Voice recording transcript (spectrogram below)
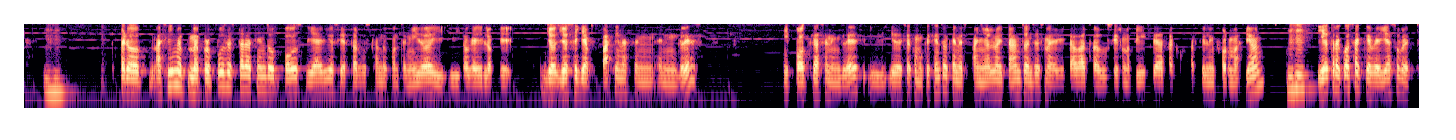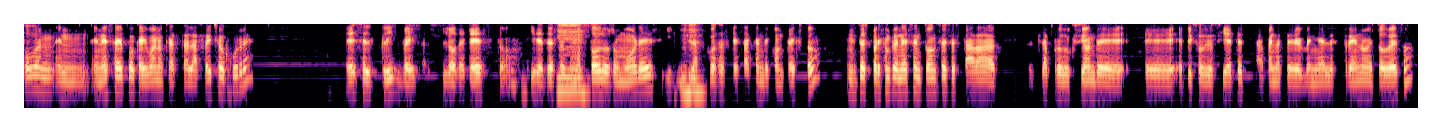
Pero así me, propuse estar haciendo posts diarios y estar buscando contenido y, dije, ok, lo que yo, yo seguía páginas en, inglés y podcast en inglés y yo decía como que siento que en español no hay tanto, entonces me dedicaba a traducir noticias, a compartir la información. Y otra cosa que veía sobre todo en, en, esa época y bueno que hasta la fecha ocurre es el clickbait. Lo detesto y detesto como mm. todos los rumores y las cosas que sacan de contexto. Entonces, por ejemplo, en ese entonces estaba la producción de episodio 7, apenas se venía el estreno y todo eso.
